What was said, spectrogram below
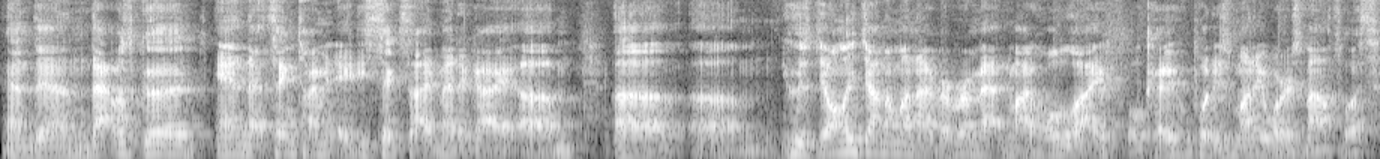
and then that was good. And that same time in 86, I met a guy um, uh, um, who's the only gentleman I've ever met in my whole life, okay, who put his money where his mouth was.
